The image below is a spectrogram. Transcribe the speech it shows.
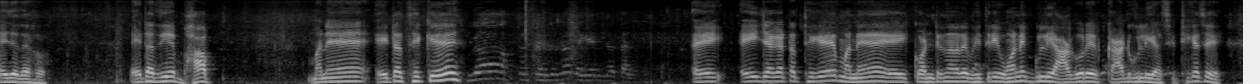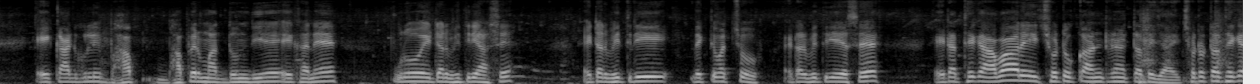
এই যে দেখো, এটা দিয়ে ভাপ মানে এটা থেকে এই এই জায়গাটা থেকে মানে এই কন্টেনারের ভিতরে অনেকগুলি আগরের কাঠগুলি আছে, ঠিক আছে? এই কাঠগুলি ভাপ ভাপের মাধ্যম দিয়ে এখানে পুরো এটার ভিতরে আসে। এটার ভিতরে দেখতে পাচ্ছ? এটার ভিতরে এসে এটার থেকে আবার এই ছোট কন্টেনারটাতে যায়। ছোটটা থেকে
